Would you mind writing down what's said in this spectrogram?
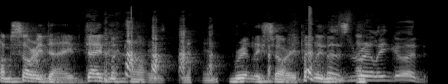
I'm sorry, Dave. Dave Mackay. really sorry. Probably that was really good.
